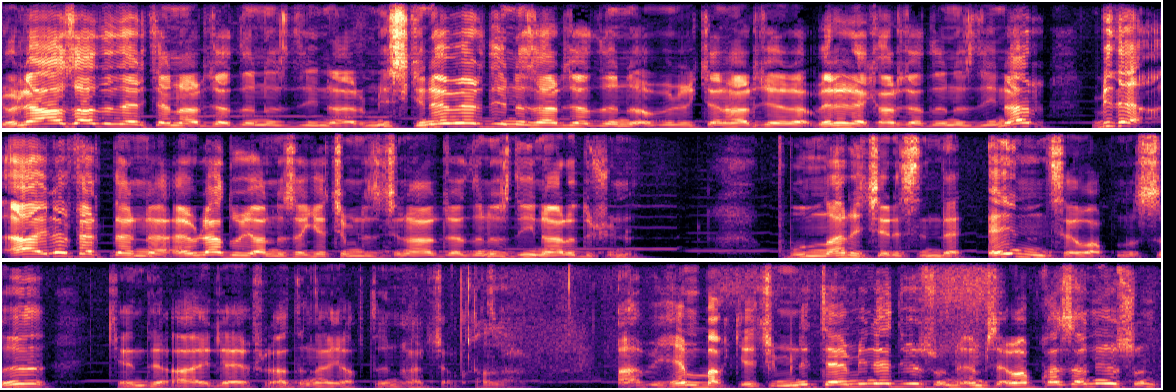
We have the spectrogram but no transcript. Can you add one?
köle azad ederken harcadığınız dinar, miskine verdiğiniz harcadığını verirken harcayarak, vererek harcadığınız dinar, bir de aile fertlerine, evlat uyanınıza geçiminiz için harcadığınız dinarı düşünün. Bunlar içerisinde en sevaplısı kendi aile efradına yaptığın harcama. Allah. Abi hem bak geçimini temin ediyorsun hem sevap kazanıyorsun.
